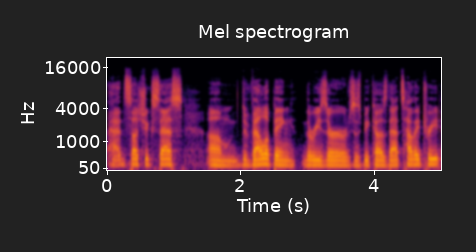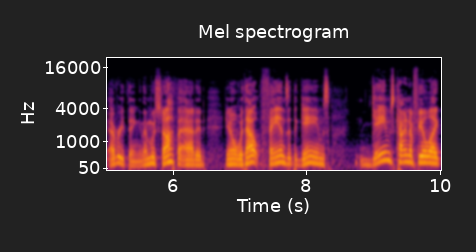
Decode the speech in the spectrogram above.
had such success um, developing the reserves is because that's how they treat everything. And then Mustafa added, you know, without fans at the games, games kind of feel like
